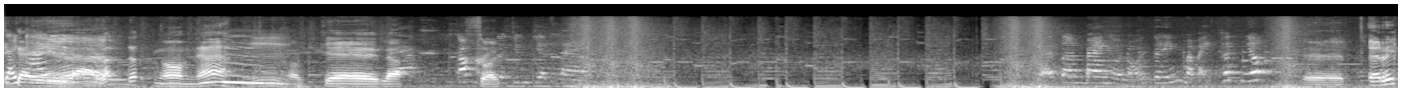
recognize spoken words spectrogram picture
Trái, Trái cây, cây. là rất rất ngon nha. Ok là Câu hỏi của chương trình là Kể tên ba người nổi tiếng mà bạn thích nhất eh, Eric,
